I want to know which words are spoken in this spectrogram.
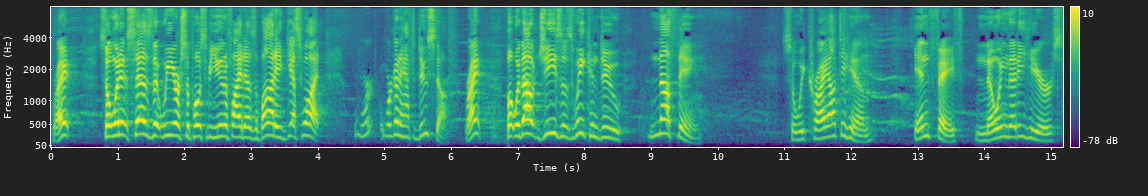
Right? So when it says that we are supposed to be unified as a body, guess what? We're, we're going to have to do stuff, right? But without Jesus, we can do nothing. So we cry out to Him in faith, knowing that He hears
